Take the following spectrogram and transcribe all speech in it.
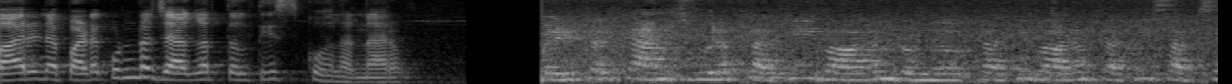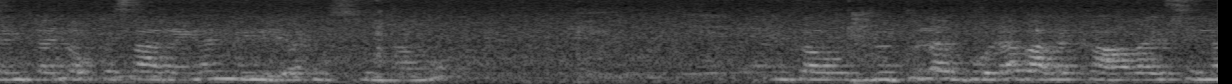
బారిన పడకుండా జాగ్రత్తలు తీసుకోవాలన్నారు. మెడికల్ క్యాంప్స్ కూడా ప్రతి వారం రెండు ప్రతి వారం ప్రతి సబ్ సెంటర్లో ఒక్కసారైనా మేము నిర్వహిస్తున్నాము. ఇంకా వృద్ధులకు కూడా వాళ్ళకి కావాల్సిన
